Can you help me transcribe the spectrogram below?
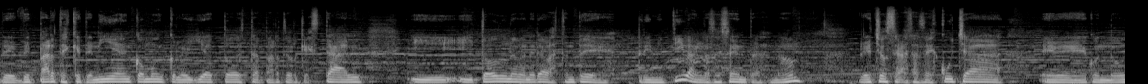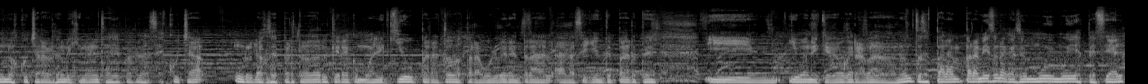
de- de partes que tenían, cómo incluía toda esta parte orquestal y, y todo de una manera bastante primitiva en los 60, ¿no? De hecho, hasta se escucha, eh, cuando uno escucha la versión original se escucha un reloj despertador que era como el cue para todos para volver a entrar a la siguiente parte y, y bueno, y quedó grabado, ¿no? Entonces, para, para mí es una canción muy, muy especial.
